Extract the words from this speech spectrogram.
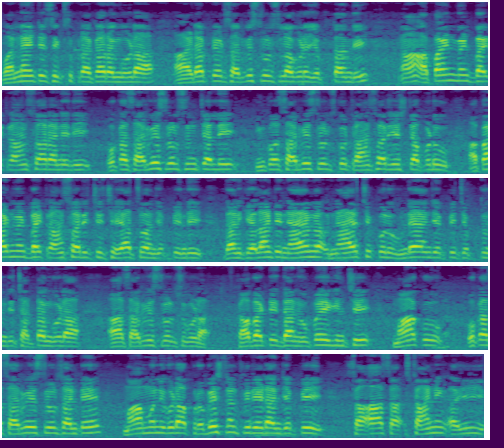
one ninety six ప్రకారం కూడా ఆ అడాప్టెడ్ సర్వీస్ రూల్స్లో కూడా చెప్తాంది. అపాయింట్మెంట్ బై ట్రాన్స్ఫర్ అనేది ఒక సర్వీస్ రూల్స్ నుంచి వెళ్ళి ఇంకో సర్వీస్ రూల్స్కు ట్రాన్స్ఫర్ చేసేటప్పుడు అపాయింట్మెంట్ బై ట్రాన్స్ఫర్ ఇచ్చి చేయొచ్చు అని చెప్పింది. దానికి ఎలాంటి న్యాయ న్యాయ చిక్కులు ఉండేయని చెప్పి చెప్తుంది చట్టం కూడా ఆ సర్వీస్ రూల్స్ కూడా. కాబట్టి దాన్ని ఉపయోగించి మాకు ఒక సర్వీస్ రూల్స్ అంటే మామూలు కూడా ప్రొబేషనల్ పీరియడ్ అని చెప్పి స- స్టాండింగ్ ఈ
